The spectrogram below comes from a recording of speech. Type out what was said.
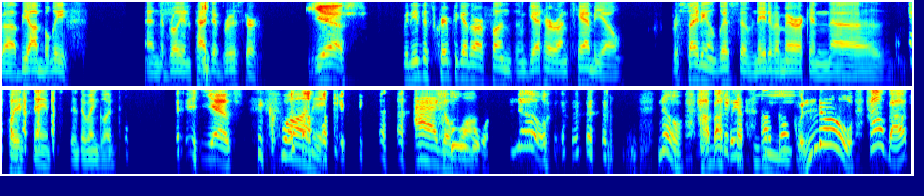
uh, Beyond Belief and the brilliant Paget Brewster. Yes. We need to scrape together our funds and get her on Cameo, reciting a list of Native American uh, place names in New England. yes. Pequannock, Agawam, Oh, no. no. How about the Algonquin? No. How about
